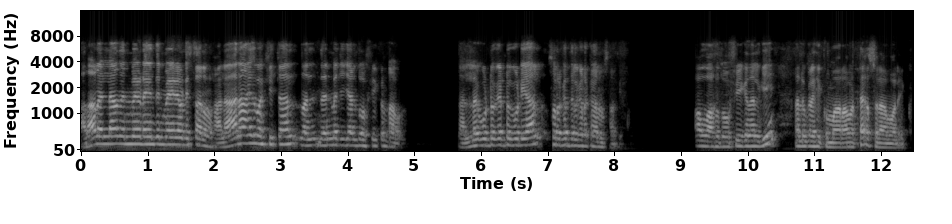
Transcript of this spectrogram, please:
അതാണ് എല്ലാ നന്മയുടെയും തിന്മയുടെയും അടിസ്ഥാനം. ഹലാലായത് ഭക്ഷിച്ചാൽ നന്മ ചെയ്യാൻ തോഫീക്ക് ഉണ്ടാവും നല്ല കൂട്ടുകെട്ട് കൂടിയാൽ സ്വർഗത്തിൽ കിടക്കാനും സാധിക്കും. അള്ളാഹു തോഫീക്ക് നൽകി അനുഗ്രഹിക്കുമാറാവട്ടെ. അസ്സലാമു അലൈക്കും.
